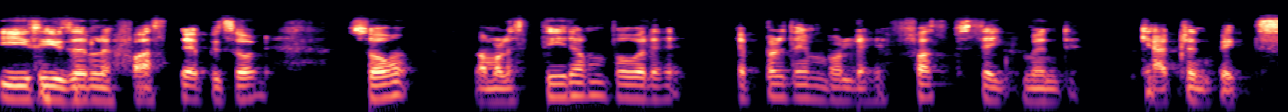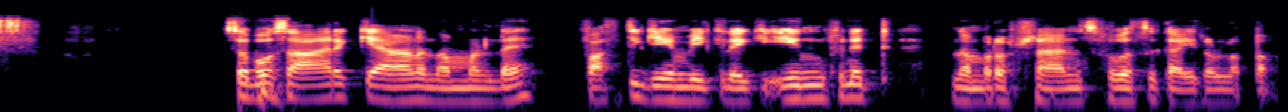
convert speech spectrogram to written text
ഈ സീസണിലെ ഫസ്റ്റ് എപ്പിസോഡ് സോ നമ്മൾ സ്ഥിരം പോലെ എപ്പോഴത്തെയും പോലെ first segment captain picks suppose ആരൊക്കെയാണ് നമ്മളുടെ ഫസ്റ്റ് ഗെയിം വീക്കിലേക്ക് ഇൻഫിനിറ്റ് നമ്പർ ഓഫ് ട്രാൻസ്ഫേഴ്സ് കയ്യിലുള്ള അപ്പം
